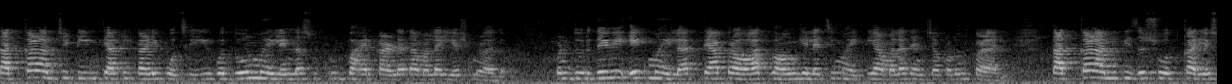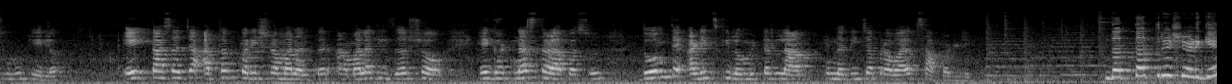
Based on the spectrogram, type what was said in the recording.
तात्काळ आमची टीम त्या ठिकाणी पोहोचली व दोन महिलांना सुखरूप बाहेर काढण्यात आम्हाला यश मिळालं. पण दुर्दैवी एक महिला त्या प्रवाहात वाहून गेल्याची माहिती आम्हाला त्यांच्याकडून कळाली. तात्काळ आम्ही तिचं शोध कार्य सुरू केलं. एक तासाच्या अथक परिश्रमानंतर आम्हाला तिचं शव हे घटनास्थळापासून दोन ते अडीच किलोमीटर लांब हे नदीच्या प्रवाहात सापडले. दत्तात्रय शेडगे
